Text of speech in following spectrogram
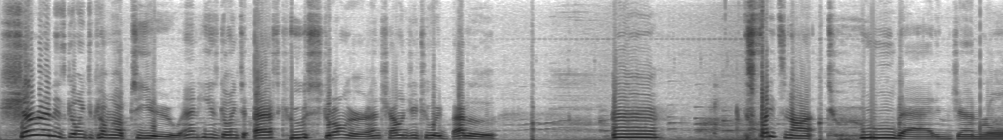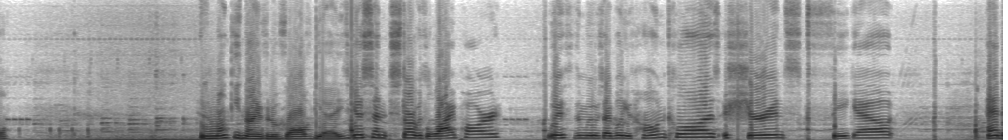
Cheren is going to come up to you, and he's going to ask who is stronger and challenge you to a battle. Mm, this fight's not too bad in general. His monkey's not even evolved yet. He's gonna send, start with Liepard, with the moves I believe Hone Claws, Assurance, Fake Out, and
